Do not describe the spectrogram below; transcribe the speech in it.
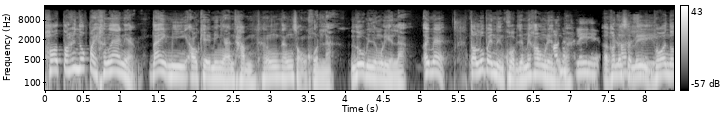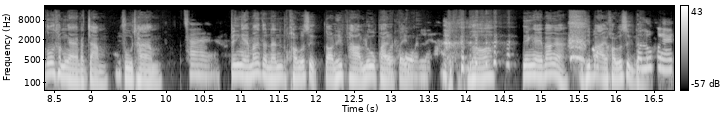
พอตอนที่นกไปครั้งแรกเนี่ย ได้มีโอเคมีงานทำทั้งทั้งสองคนละลูกมีโรงเรียนละเอ้ยแม่ ตอนลูกไปหนึ่งขวบยังไม่เข้าโรงเรียนเข้าถูกไหม nursery เออเข้าเนอร์เซอรี่เพราะว่านกต้องทำงานประจำ full time ใช่ เป็นยังไงบ้างตอนนั้นความรู้สึกตอนที่พาลูกพาโคตรไปโหดเลยอะเหรอยังไงบ้างอะ อธิบายความรู้สึกหพน่ออยลูกเล็ก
